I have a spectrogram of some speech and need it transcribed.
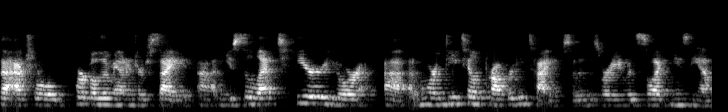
the actual portfolio manager site, um, you select here your uh, more detailed property type. So this is where you would select museum.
